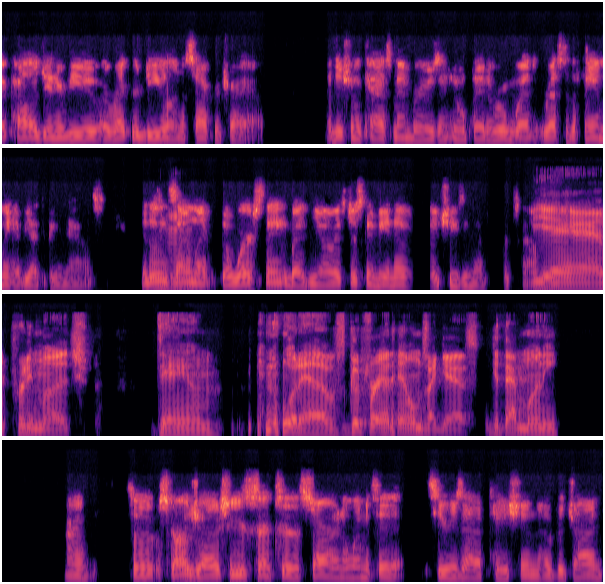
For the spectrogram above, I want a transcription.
a college interview, a record deal, and a soccer tryout. Additional cast members and who will play the rest of the family have yet to be announced. It doesn't Mhm. sound like the worst thing, but you know, it's just going to be another cheesy Netflix comedy. Yeah, pretty much. Damn. Whatevs. Good for Ed Helms, I guess. Get that money. Right. So ScarJo, she's set to star in a limited series adaptation of the John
